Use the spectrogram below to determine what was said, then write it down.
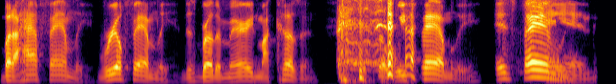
but I have family, real family. This brother married my cousin. So we family. It's family. And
